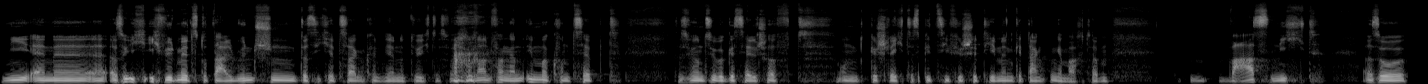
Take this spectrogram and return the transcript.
nie eine, also ich, ich würde mir jetzt total wünschen, dass ich jetzt sagen könnte, ja natürlich, das war von Anfang an immer Konzept, dass wir uns über Gesellschaft und geschlechterspezifische Themen Gedanken gemacht haben. War es nicht. Also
